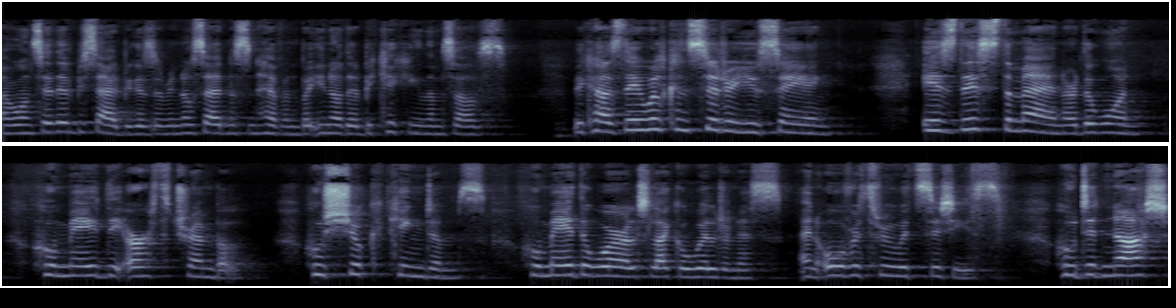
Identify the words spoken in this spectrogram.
I won't say they'll be sad because there'll be no sadness in heaven, but you know, they'll be kicking themselves. Because they will consider you saying, Is this the man or the one who made the earth tremble, who shook kingdoms, who made the world like a wilderness and overthrew its cities, who did not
